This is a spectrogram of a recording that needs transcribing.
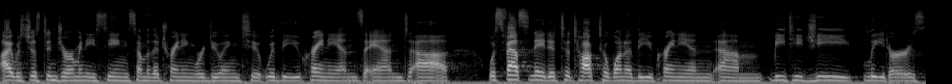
I was just in Germany seeing some of the training we're doing to, with the Ukrainians, and uh, was fascinated to talk to one of the Ukrainian um, BTG leaders,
